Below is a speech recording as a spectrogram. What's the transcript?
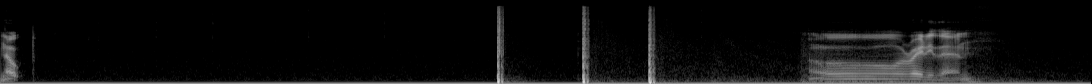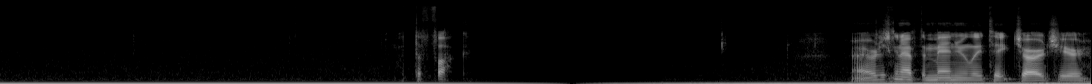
Nope. Alrighty then. What the fuck? Alright, we're just gonna have to manually take charge here.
